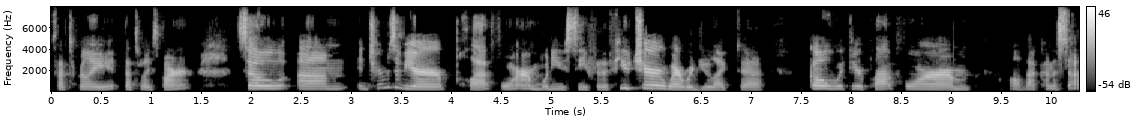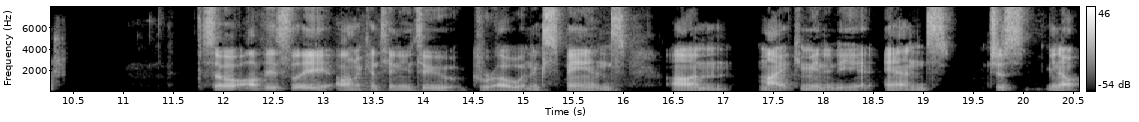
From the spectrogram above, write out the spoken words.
so that's really that's really smart. So um, in terms of your platform, what do you see for the future? Where would you like to go with your platform, all that kind of stuff? So obviously, I want to continue to grow and expand um, my community and just you know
